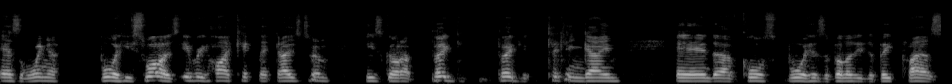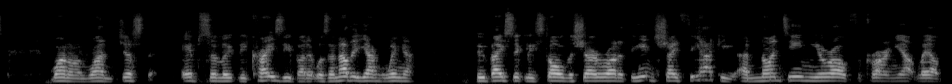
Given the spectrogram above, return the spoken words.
as a winger, boy, he swallows every high kick that goes to him He's got a big, big kicking game. And uh, of course, boy, his ability to beat players one on one, just absolutely crazy. But it was another young winger who basically stole the show right at the end. Chay Fihaki, a 19 year old for crying out loud,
